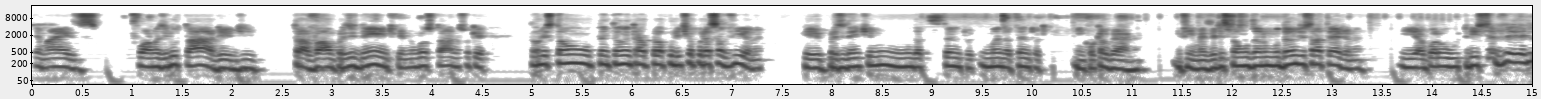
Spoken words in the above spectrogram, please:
Ter mais formas de lutar, de, de travar um presidente que ele não gostar, não sei o quê. Então eles estão tentando entrar pela política por essa via, né? Porque o presidente não muda tanto, manda tanto aqui, em qualquer lugar, né? Enfim, mas eles estão usando, mudando de estratégia, né? E agora o triste é ver ele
